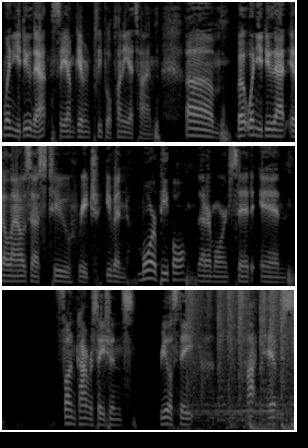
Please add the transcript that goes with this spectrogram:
when you do that, see, I'm giving people plenty of time. Um, but when you do that, it allows us to reach even more people that are more interested in fun conversations, real estate, hot tips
